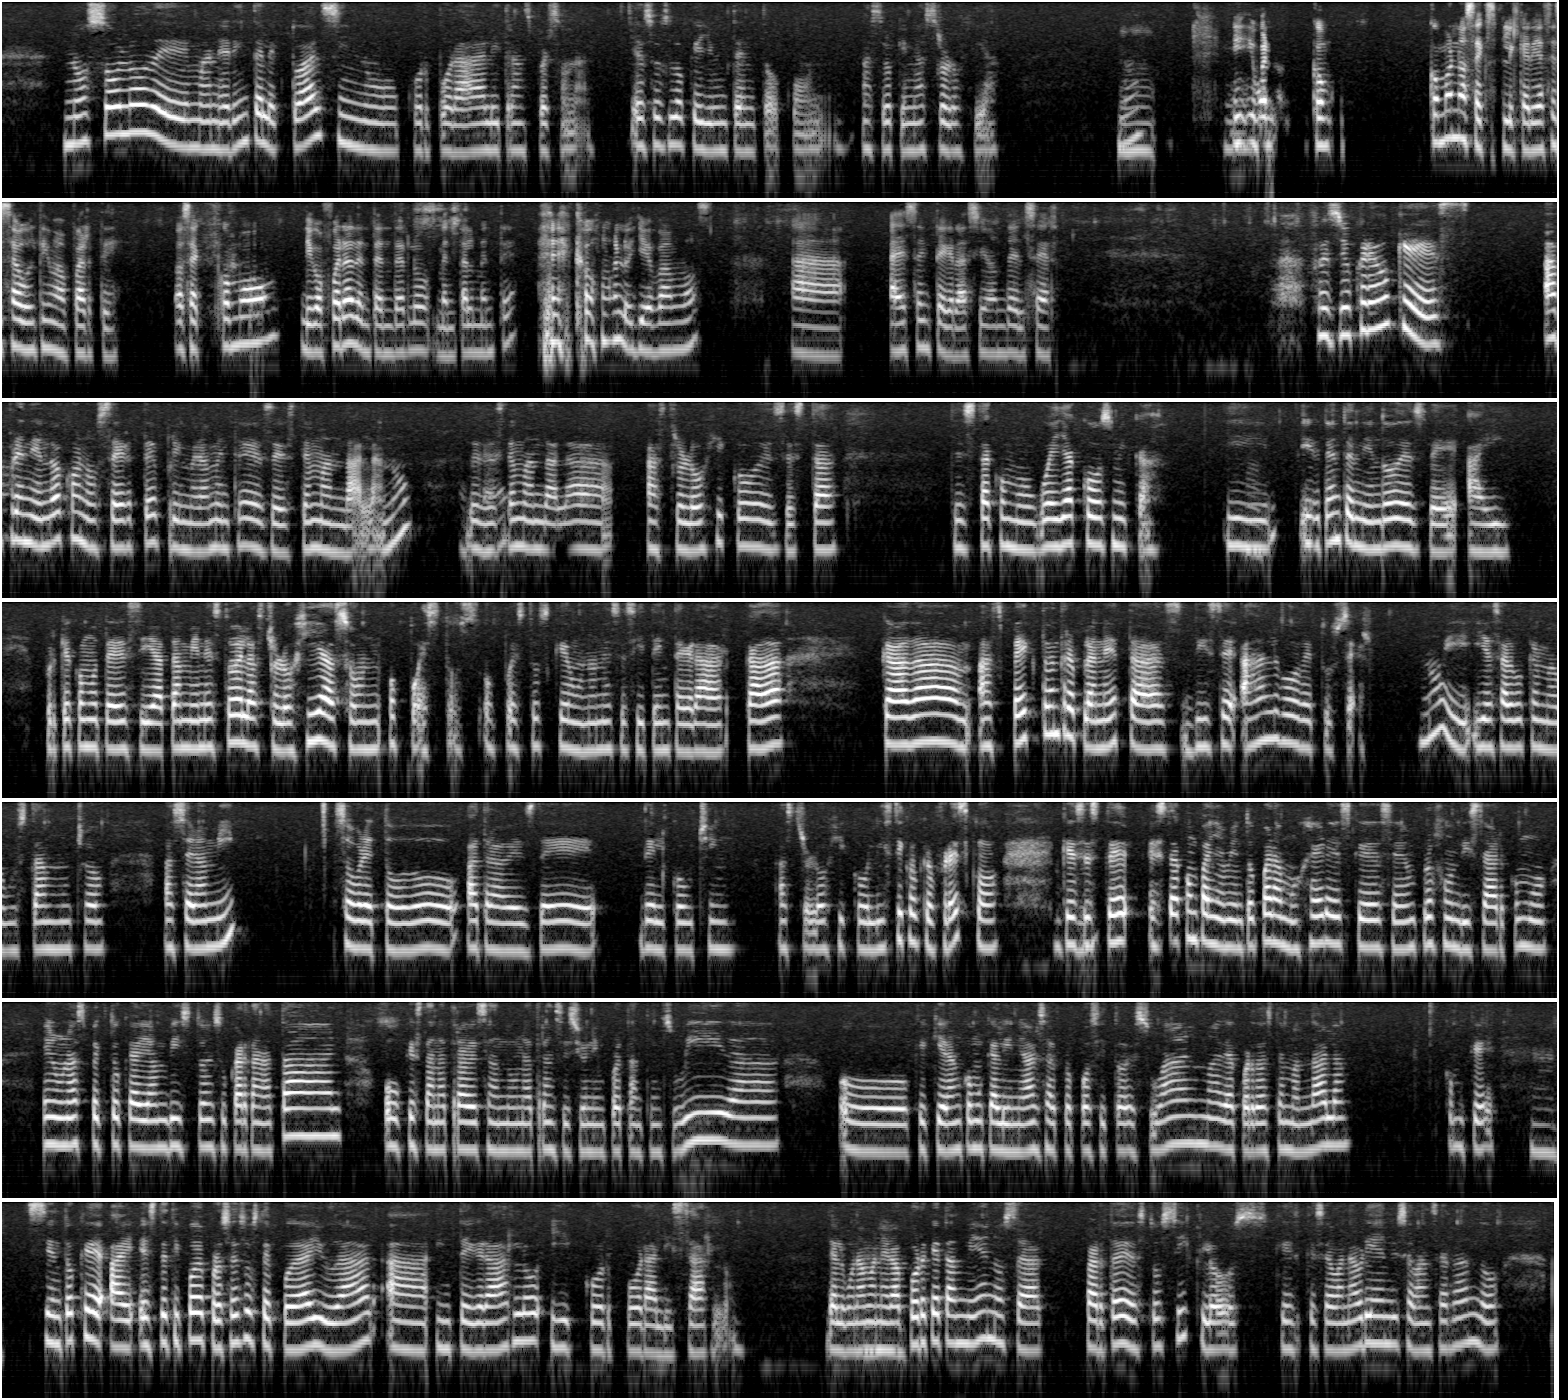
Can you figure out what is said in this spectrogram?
no solo de manera intelectual, sino corporal y transpersonal. Eso es lo que yo intento con astroquimia astrología. Mm. Y, bueno, ¿cómo, ¿cómo nos explicarías esa última parte? O sea, ¿cómo, digo, fuera de entenderlo mentalmente, cómo lo llevamos a, a esa integración del ser? Pues yo creo que es aprendiendo a conocerte primeramente desde este mandala, ¿no? Desde este mandala astrológico, desde esta, esta como huella cósmica y mm. irte entendiendo desde ahí. Porque como te decía, también esto de la astrología son opuestos, opuestos que uno necesita integrar. Cada cada aspecto entre planetas dice algo de tu ser, ¿no? Y, es algo que me gusta mucho hacer a mí, sobre todo a través de, del coaching astrológico holístico que ofrezco, que es este, este acompañamiento para mujeres que deseen profundizar como en un aspecto que hayan visto en su carta natal o que están atravesando una transición importante en su vida o que quieran como que alinearse al propósito de su alma de acuerdo a este mandala. Como que mm. siento que hay, este tipo de procesos te puede ayudar a integrarlo y corporalizarlo de alguna manera, mm. porque también, o sea, parte de estos ciclos que, que se van abriendo y se van cerrando,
